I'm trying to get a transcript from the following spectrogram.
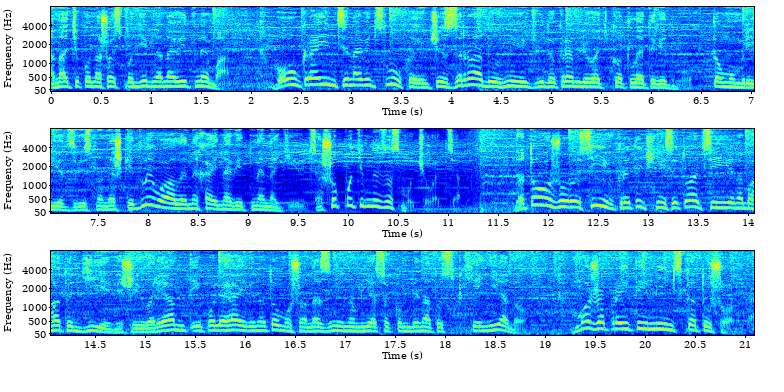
а натяку на щось подібне навіть нема. Бо українці, навіть слухаючи зраду, вміють відокремлювати котлети від мух. Тому мріють, звісно, не шкідливо, але нехай навіть не надіються, щоб потім не засмучуватися. До того ж, у Росії в критичній ситуації є набагато дієвіший варіант, і полягає він у тому, що на зміну м'ясокомбінату з Пхеньяну може прийти мінська тушонка.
